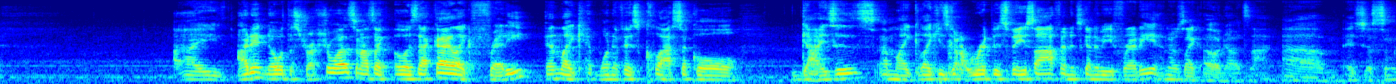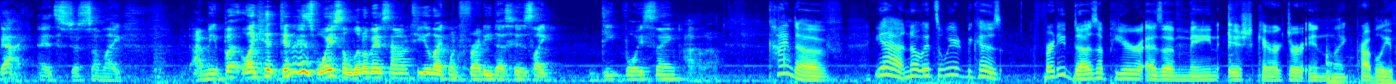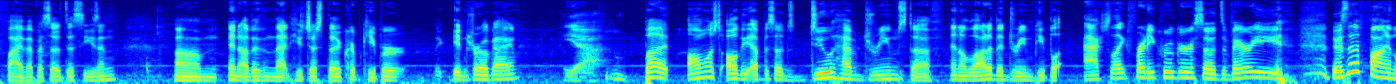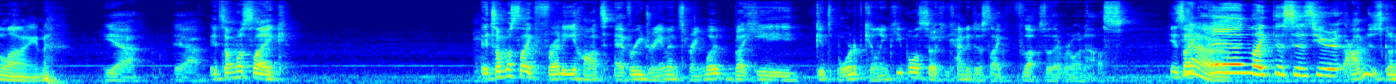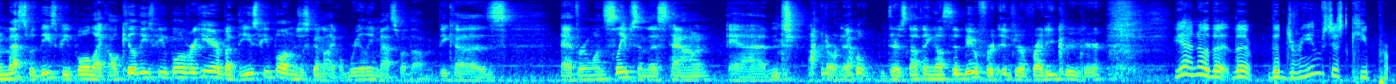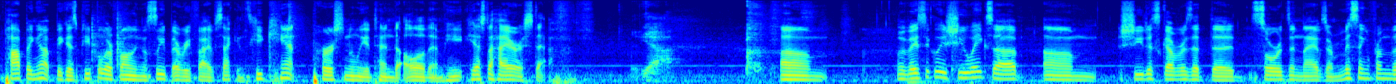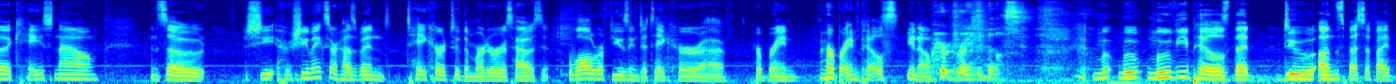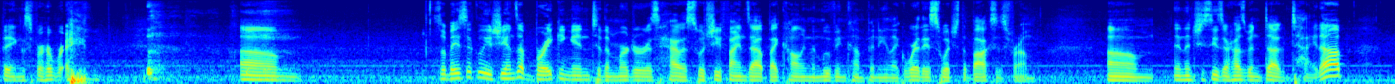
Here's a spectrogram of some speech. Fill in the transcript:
I I didn't know what the structure was, and I was like, oh, is that guy like Freddy and like one of his classical guises? I'm like, like he's gonna rip his face off and it's gonna be Freddy, and I was like, oh no, it's not. Um, it's just some guy. It's just some like, I mean, but like, didn't his voice a little bit sound to you like when Freddy does his like deep voice thing? I don't know. Kind of. Yeah, no, it's weird because Freddy does appear as a main-ish character in like probably five episodes a season. Um, and other than that, he's just the Crypt Keeper like, intro guy. Yeah, But almost all the episodes do have dream stuff, and a lot of the dream people act like Freddy Krueger, so it's very. There's a fine line. Yeah, yeah. It's almost like it's almost like Freddy haunts every dream in Springwood, but he gets bored of killing people, so he kind of just like fucks with everyone else. He's like, Yeah. man, like this is your. I'm just gonna mess with these people. Like I'll kill these people over here, but these people, I'm just gonna like really mess with them because everyone sleeps in this town, and I don't know. There's nothing else to do for if you're Freddy Krueger. Yeah, no, the, the, the dreams just keep p- popping up because people are falling asleep every five seconds. He can't personally attend to all of them, he, he has to hire a staff. Yeah, Um, but basically, she wakes up. Um, she discovers that the swords and knives are missing from the case now, and so she her, she makes her husband take her to the murderer's house while refusing to take her uh, her brain her brain pills. You know, her brain pills. mo- mo- movie pills that do unspecified things for her brain. um. So basically, she ends up breaking into the murderer's house, which she finds out by calling the moving company, like where they switched the boxes from. Um, and then she sees her husband Doug tied up,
